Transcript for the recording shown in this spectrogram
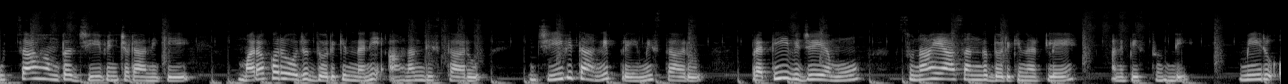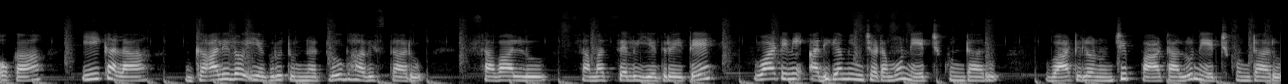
ఉత్సాహంతో జీవించడానికి మరొక రోజు దొరికిందని ఆనందిస్తారు. జీవితాన్ని ప్రేమిస్తారు. ప్రతి విజయము సునాయాసంగా దొరికినట్లే అనిపిస్తుంది. మీరు ఒక ఈకల గాలిలో ఎగురుతున్నట్లు భావిస్తారు. సవాళ్ళు సమస్యలు ఎదురైతే వాటిని అధిగమించడము నేర్చుకుంటారు. వాటిలో నుంచి పాఠాలు నేర్చుకుంటారు.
